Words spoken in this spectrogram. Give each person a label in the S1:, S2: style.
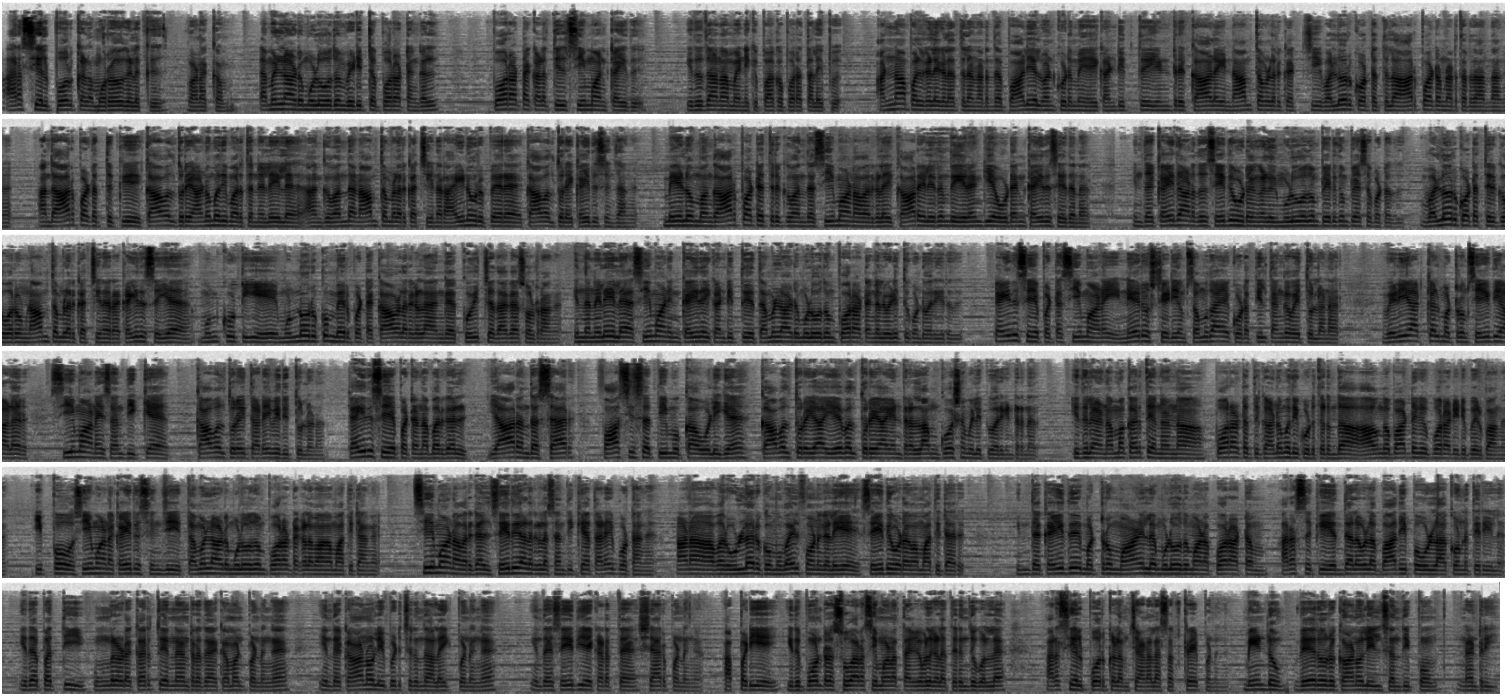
S1: அரசியல் போர்க்களம் உறவுகளுக்கு வணக்கம். தமிழ்நாடு முழுவதும் வெடித்த போராட்டங்கள் போராட்ட களத்தில் சீமான் கைது. இதுதான் நாம் இன்னைக்கு பார்க்க போகிற தலைப்பு. அண்ணா பல்கலைக்கழகத்தில் நடந்த பாலியல் வன்கொடுமையை கண்டித்து இன்று காலை நாம் தமிழர் கட்சி வல்லூர் கோட்டத்தில் ஆர்ப்பாட்டம் நடத்துறதா இருந்தாங்க. அந்த ஆர்ப்பாட்டத்துக்கு காவல்துறை அனுமதி மறுத்த நிலையில் அங்கு வந்த நாம் தமிழர் கட்சியினர் ஐநூறு பேரை காவல்துறை கைது செஞ்சாங்க. மேலும் அங்கு ஆர்ப்பாட்டத்திற்கு வந்த சீமான் அவர்களை காரிலிருந்து இறங்கியவுடன் கைது செய்தனர். இந்த கைதானது செய்தி ஊடகங்களில் முழுவதும் பெரிதும் பேசப்பட்டது. வள்ளூர் கோட்டத்திற்கு வரும் நாம் தமிழர் கட்சியினரை கைது செய்ய முன்கூட்டியே முன்னூறுக்கும் மேற்பட்ட காவலர்களை அங்க குவிச்சதாக சொல்றாங்க. இந்த நிலையில சீமானின் கைதை கண்டித்து தமிழ்நாடு முழுவதும் போராட்டங்கள் வெடித்துக் கொண்டு வருகிறது. கைது செய்யப்பட்ட சீமானை நேரு ஸ்டேடியம் சமுதாய கூடத்தில் தங்க வைத்துள்ளனர். வெளியாட்கள் மற்றும் செய்தியாளர் சீமானை சந்திக்க காவல்துறை தடை விதித்துள்ளனர். கைது செய்யப்பட்ட நபர்கள் யார் அந்த சார்? பாசிச திமுக ஒழிக காவல்துறையா ஏவல்துறையா என்றெல்லாம் கோஷம் எழுப்பி வருகின்றனர். இதுல நம்ம கருத்து என்னன்னா போராட்டத்துக்கு அனுமதி கொடுத்திருந்தா அவங்க பாட்டுக்கு போராடிட்டு போயிருப்பாங்க. இப்போ சீமானை கைது செஞ்சு தமிழ்நாடு முழுவதும் போராட்ட களமாக மாத்திட்டாங்க. சீமான் அவர்கள் செய்தியாளர்களை சந்திக்க தடை போட்டாங்க. ஆனா அவர் உள்ள இருக்கும் மொபைல் போன்களையே செய்தி ஊடகம் மாத்திட்டாரு. இந்த கைது மற்றும் மாநிலம் முழுவதுமான போராட்டம் அரசுக்கு எந்த அளவுல பாதிப்பை உள்ளாக்கும்னு தெரியல. இதை பத்தி உங்களோட கருத்து என்னன்றதை கமெண்ட் பண்ணுங்க. இந்த காணொளி பிடிச்சிருந்தா லைக் பண்ணுங்க. இந்த செய்தியை கடத்த ஷேர் பண்ணுங்க. அப்படியே இது போன்ற சுவாரஸ்யமான தகவல்களை தெரிந்து கொள்ள அரசியல் போர்க்களம் சேனலை சப்ஸ்கிரைப் பண்ணுங்க. மீண்டும் வேறொரு காணொளியில் சந்திப்போம். நன்றி.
